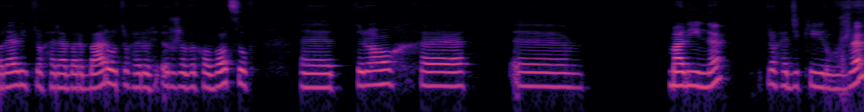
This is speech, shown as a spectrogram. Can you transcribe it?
moreli, trochę rabarbaru, trochę róż- różowych owoców, e, trochę e, maliny, trochę dzikiej róży.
